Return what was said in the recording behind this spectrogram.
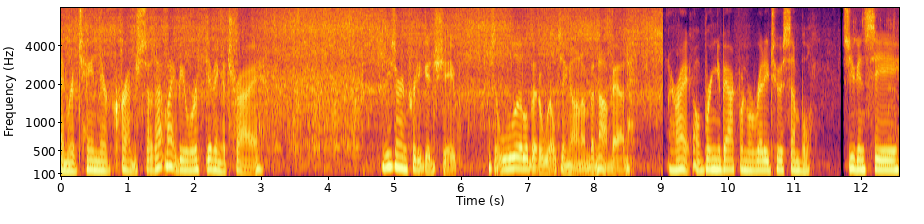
and retain their crunch. So that might be worth giving a try. These are in pretty good shape. There's a little bit of wilting on them, but not bad. All right, I'll bring you back when we're ready to assemble. So you can see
